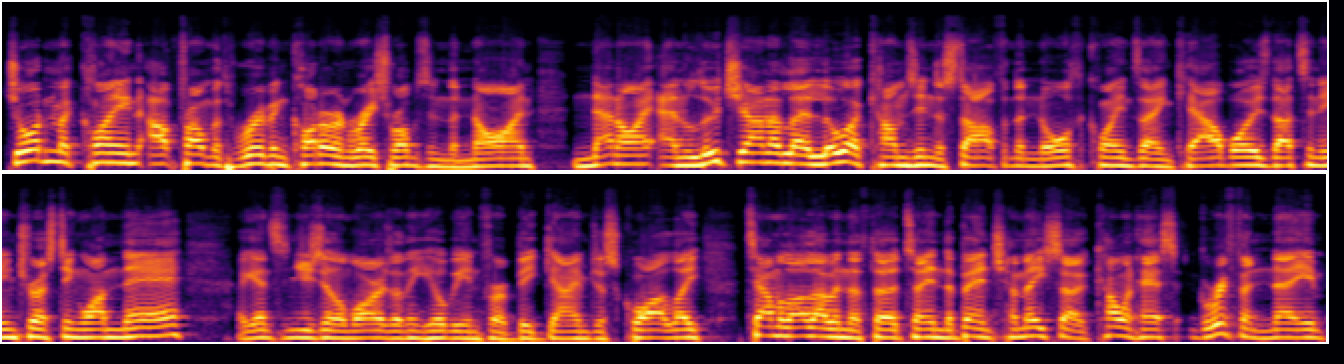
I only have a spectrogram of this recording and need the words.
Jordan McLean up front with Reuben Cotter and Reece Robson in the nine. Nanai and Luciano Leilua comes in to start for the North Queensland Cowboys. That's an interesting one there against the New Zealand Warriors. I think he'll be in for a big game just quietly. Taumalolo in the 13. The bench, Hamiso, Coen Hess, Griffin Neame,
